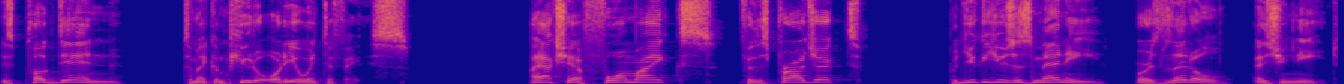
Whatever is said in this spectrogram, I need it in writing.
is plugged in to my computer audio interface. I actually have four mics for this project, but you can use as many or as little as you need.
